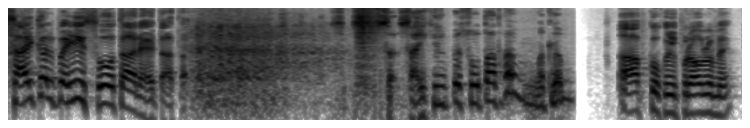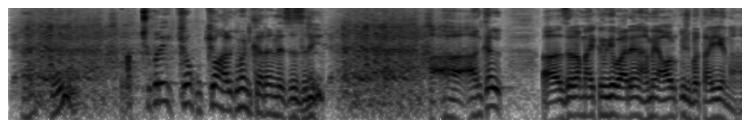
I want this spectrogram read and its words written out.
साइकिल पे ही सोता रहता था। साइकिल पे सोता था मतलब? आपको कोई प्रॉब्लम है? आप चुप रहिए क्यों क्यों आर्गुमेंट कर रहे हैं नेसेसरी अंकल जरा माइकल के बारे में हमें और कुछ बताइए ना।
